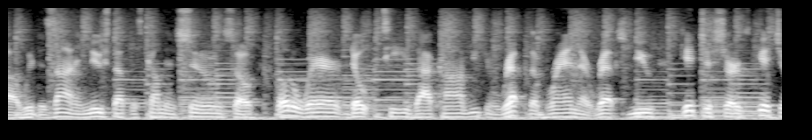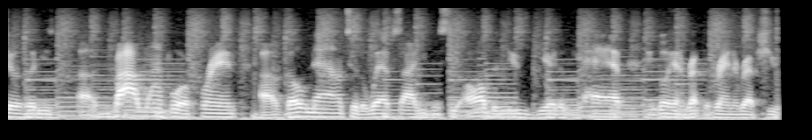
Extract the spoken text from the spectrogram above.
Uh, we're designing new stuff that's coming soon. So go to weardopetees.com. You can rep the brand that reps you. Get your shirts, get your hoodies, uh, buy one for a friend. Uh, go now to the website. You can see all the new gear that we have and go ahead and rep the brand that reps you.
